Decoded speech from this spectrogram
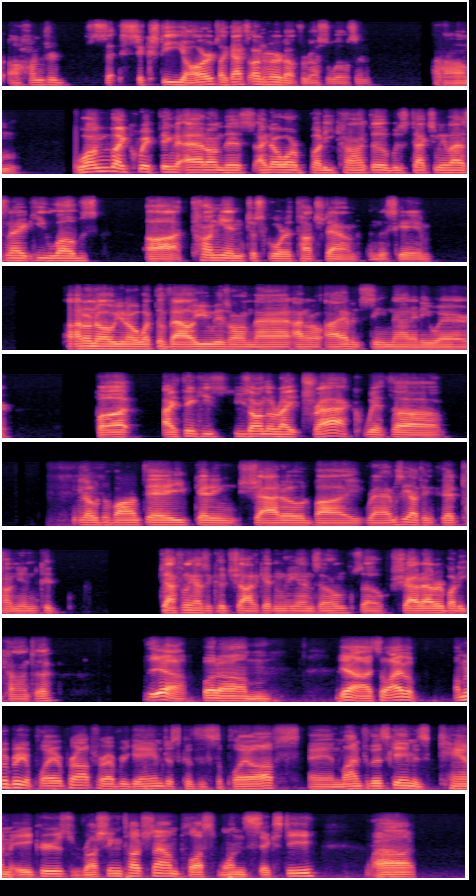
160 yards? Like that's unheard of for Russell Wilson. Um one like quick thing to add on this. I know our buddy Conta was texting me last night. He loves uh Tonyan to score a touchdown in this game. I don't know, you know, what the value is on that. I don't know. I haven't seen that anywhere. But I think he's he's on the right track with uh you know Davante getting shadowed by Ramsey. I think that Tonyan could definitely has a good shot at getting in the end zone. So shout out our buddy Conta. Yeah, but um, yeah. So I have a. I'm gonna bring a player prop for every game just because it's the playoffs, and mine for this game is Cam Akers rushing touchdown plus 160. Uh,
